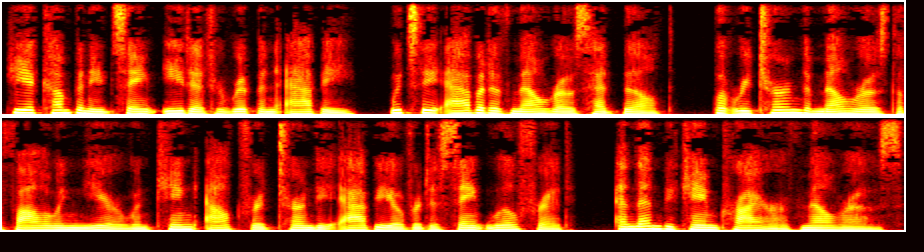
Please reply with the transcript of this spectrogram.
he accompanied St. Eata to Ripon Abbey, which the abbot of Melrose had built, but returned to Melrose the following year when King Alfred turned the abbey over to St. Wilfrid, and then became prior of Melrose.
